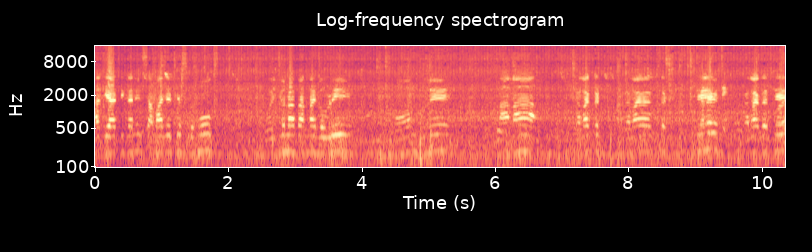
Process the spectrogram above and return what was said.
आज या ठिकाणी समाजाचे प्रमुख वैजनाथ अण्णा गवळी मोहन फुले नाना कलाकट कलाकटे कलागते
